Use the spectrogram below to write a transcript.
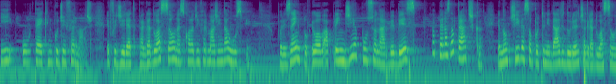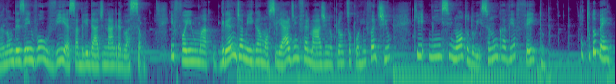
e o técnico de enfermagem. Eu fui direto para a graduação na Escola de Enfermagem da USP. Por exemplo, eu aprendi a funcionar bebês apenas na prática. Eu não tive essa oportunidade durante a graduação, eu não desenvolvi essa habilidade na graduação. E foi uma grande amiga, uma auxiliar de enfermagem no pronto-socorro infantil, que me ensinou tudo isso. Eu nunca havia feito. E tudo bem,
